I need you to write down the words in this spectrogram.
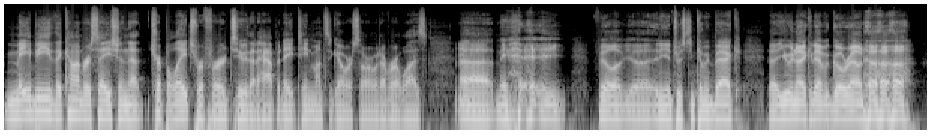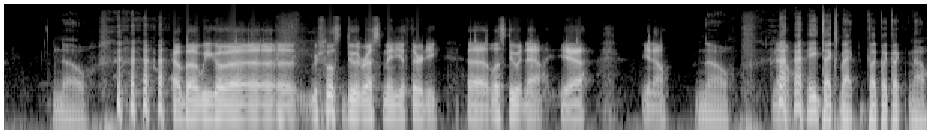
maybe the conversation that Triple H referred to that happened 18 months ago or so or whatever it was. Mm. Uh, maybe hey, Phil, have you uh, any interest in coming back? Uh, you and I could have a go around. Ha ha ha. No. How about we go? Uh, uh, uh, we're supposed to do it WrestleMania 30. Uh, let's do it now. Yeah, you know, No. No. he texts back. Click, click, click. No.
